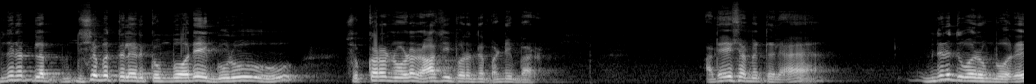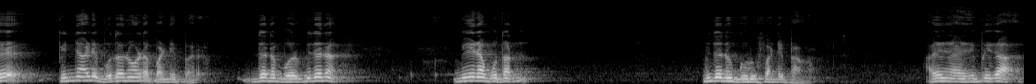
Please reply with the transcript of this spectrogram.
மிதனத்தில் ரிஷபத்தில் இருக்கும்போதே குரு சுக்கரனோட ராசி பொருத்தம் பண்ணிப்பார். அதே சமயத்தில் மிதனத்து வரும்போது பின்னாடி புதனோட பண்ணிப்பார். மிதன பு- மிதன மீன புதன் மிதன குரு பண்ணிப்பாங்க. அது இப்படி தான்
